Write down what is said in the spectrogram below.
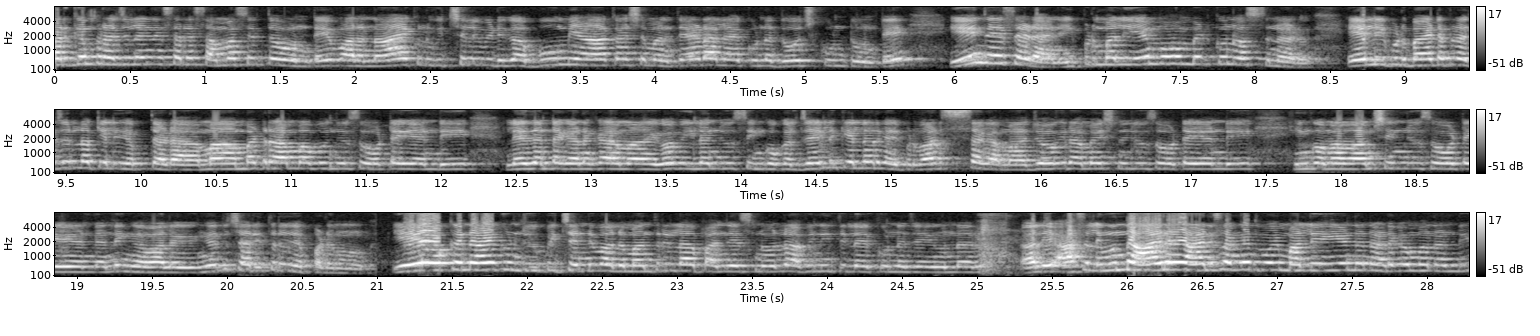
వర్గం ప్రజలైనా సరే సమస్యతో ఉంటే వాళ్ళ నాయకులు విచ్చలవిడిగా భూమి ఆకాశం అని తేడా లేకుండా దోచుకుంటూ ఉంటే ఏ ఏం చేశాడు ఆయన? ఇప్పుడు మళ్ళీ ఏం మొహం పెట్టుకొని వస్తున్నాడు? వెళ్ళి ఇప్పుడు బయట ప్రజల్లోకి వెళ్ళి చెప్తాడా? మా అంబటి రాంబాబుని చూసి ఓటేయండి లేదంటే గనక మా ఇగో వీళ్ళని చూసి ఇంకొకరు జైలుకి వెళ్ళారు కదా. ఇప్పుడు వరుసగా మా జోగి రమేష్ని చూసి ఓటేయండి ఇంకో మా వంశీని చూసి ఓటేయండి అంటే ఇంకా వాళ్ళ ఇంకా చరిత్ర చెప్పడము. ఏ ఒక్క నాయకుని చూపించండి. వాళ్ళు మంత్రిలా పనిచేసిన వాళ్ళు అవినీతి లేకుండా చేయ ఉన్నారు. అది అసలు ముందు ఆయన ఆయన సంగతి పోయి మళ్ళీ వేయండి అని అడగమనండి.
